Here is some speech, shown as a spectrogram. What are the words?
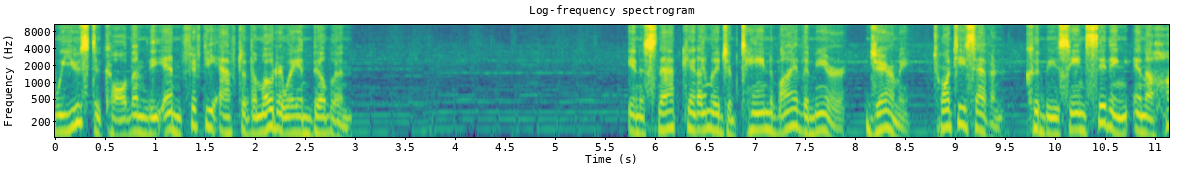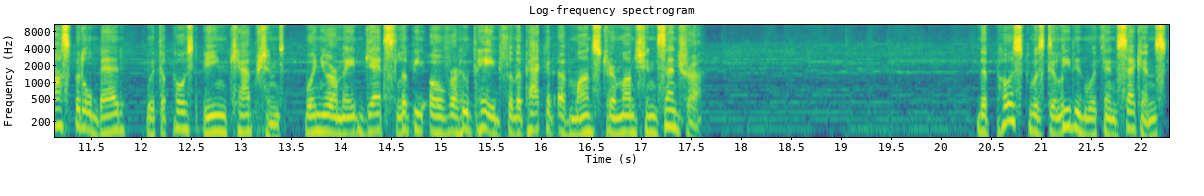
We used to call them the M50 after the motorway in Dublin. In a Snapchat image obtained by The Mirror, Jeremy, 27, could be seen sitting in a hospital bed, with the post being captioned, When your mate gets lippy over who paid for the packet of Monster Munch in Centra. The post was deleted within seconds,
